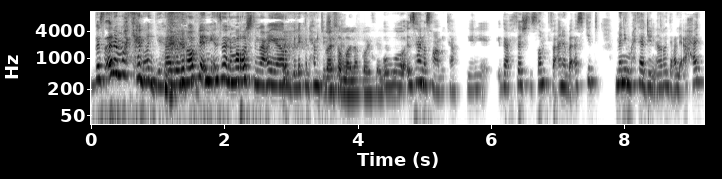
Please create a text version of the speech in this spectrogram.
بس أنا ما كان عندي هذا الخوف لأني إنسانة مرة اجتماعية. رب لك الحمد ما شاء الله لا قوه الا بالله وإنسانة صامتة. يعني إذا احتجت صمت فأنا بأسكت. ماني محتاجه إني أرد على أحد.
